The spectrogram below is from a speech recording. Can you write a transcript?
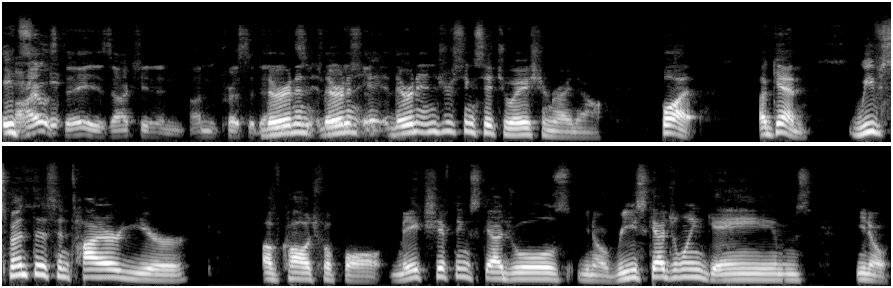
it's Ohio State is actually in an unprecedented. they're in an, they're in an, they're in an interesting situation right now. But again, we've spent this entire year of college football makeshifting schedules, you know, rescheduling games. You know,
